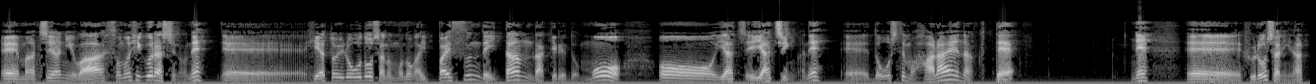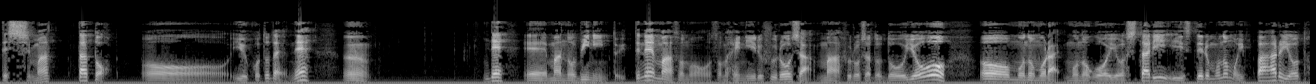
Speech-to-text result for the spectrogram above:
えー、町屋には、その日暮らしのね、えー、日雇い労働者の者がいっぱい住んでいたんだけれども、お家賃がね、えー、どうしても払えなくて、ね、えー、不老者になってしまったと、おいうことだよね。うん。で、えー、まあ、伸び人と言ってね、まあ、その、その辺にいる不老者、まあ、不老者と同様、物もらい、物乞いをしたり、捨てるものもいっぱいあるよと。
